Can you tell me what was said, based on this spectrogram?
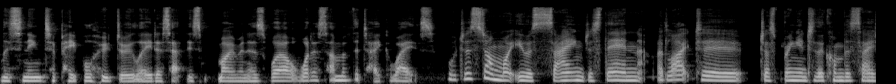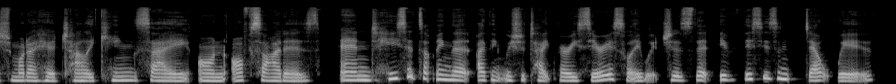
listening to people who do lead us at this moment as well. What are some of the takeaways? Well, just on what you were saying just then, I'd like to just bring into the conversation what I heard Charlie King say on Offsiders and he said something that I think we should take very seriously, which is that if this isn't dealt with,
